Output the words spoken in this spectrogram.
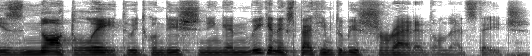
is not late with conditioning, and we can expect him to be shredded on that stage.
